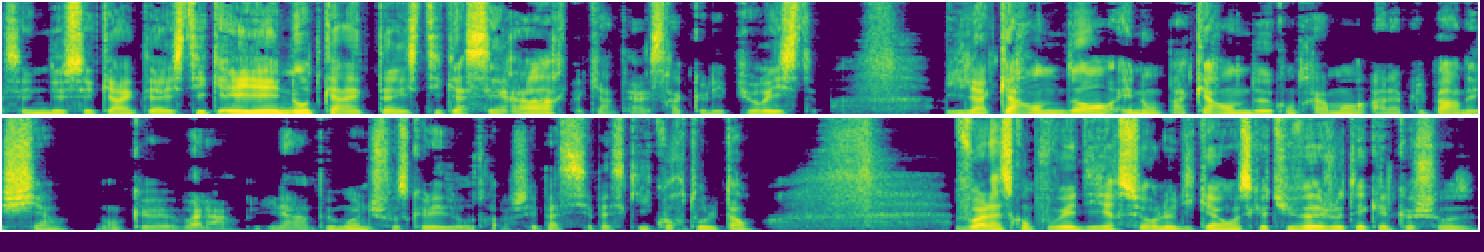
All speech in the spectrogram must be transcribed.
C'est une de ses caractéristiques. Et il y a une autre caractéristique assez rare qui intéressera que les puristes. Il a 40 dents et non pas 42, contrairement à la plupart des chiens. Donc euh, voilà, il a un peu moins de choses que les autres. Alors, je sais pas si c'est parce qu'il court tout le temps. Voilà ce qu'on pouvait dire sur le licaon. Est-ce que tu veux ajouter quelque chose?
